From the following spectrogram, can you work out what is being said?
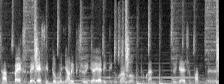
saat PSBS itu menyalip Sriwijaya di tikungan love itu kan. Sriwijaya sempat uh,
